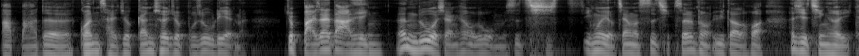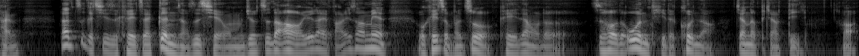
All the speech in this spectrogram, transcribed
爸爸的棺材就干脆就不入殓了，就摆在大厅。那你如果想想看，如果我们是因为有这样的事情，身边朋友遇到的话，那些情何以堪？那这个其实可以在更早之前，我们就知道哦，原来法律上面我可以怎么做，可以让我的之后的问题的困扰降得比较低。好，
